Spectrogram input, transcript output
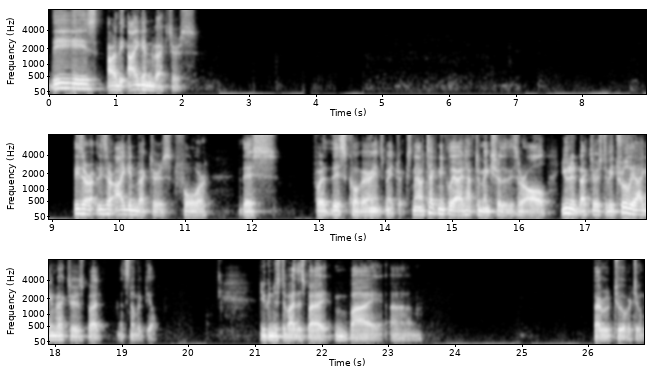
These are the eigenvectors. These are these are eigenvectors for this for this covariance matrix. Now, technically, I'd have to make sure that these are all unit vectors to be truly eigenvectors, but that's no big deal. You can just divide this by by um, by root two over two,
